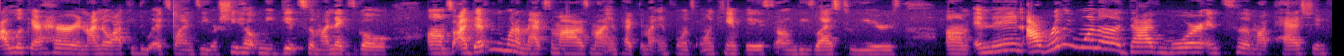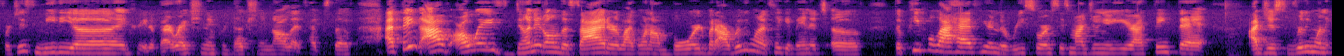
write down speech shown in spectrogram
I look at her and I know I can do X, Y, and Z, or she helped me get to my next goal. Um, so I definitely want to maximize my impact and my influence on campus um, these last two years. Um, and then I really want to dive more into my passion for just media and creative direction and production and all that type of stuff. I think I've always done it on the side or like when I'm bored, but I really want to take advantage of the people I have here and the resources my junior year. I think that I just really want to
